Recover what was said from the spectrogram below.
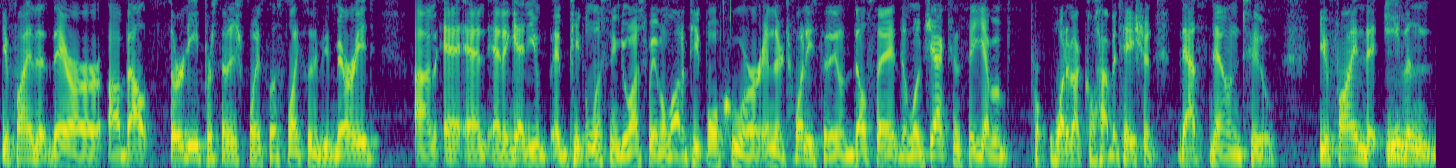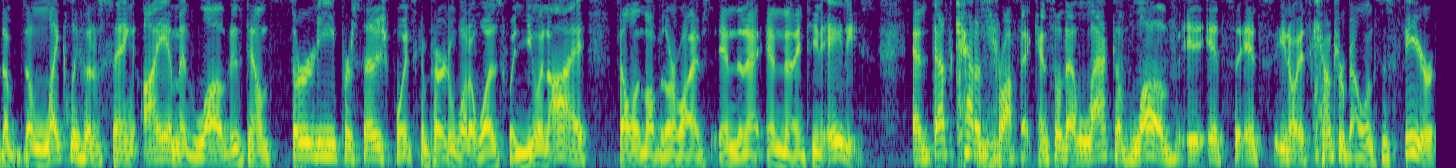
You find that they are about 30 percentage points less likely to be married. Um, and, and, and, again, you people listening to us, we have a lot of people who are in their 20s today. They'll say they'll object and say, "Yeah, but what about cohabitation? That's down too." you find that hmm. even the, the likelihood of saying I am in love is down 30 percentage points compared to what it was when you and I fell in love with our wives in the in the 1980s. And that's catastrophic. And so that lack of love, it's it's you know, its counterbalances fear,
